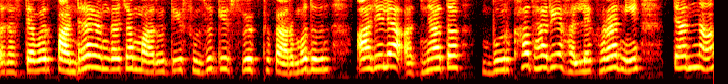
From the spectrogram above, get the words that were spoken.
रस्त्यावर पांढऱ्या रंगाच्या मारुती सुझुकी स्विफ्ट कारमधून आलेल्या अज्ञात बुरखाधारी हल्लेखोरांनी त्यांना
